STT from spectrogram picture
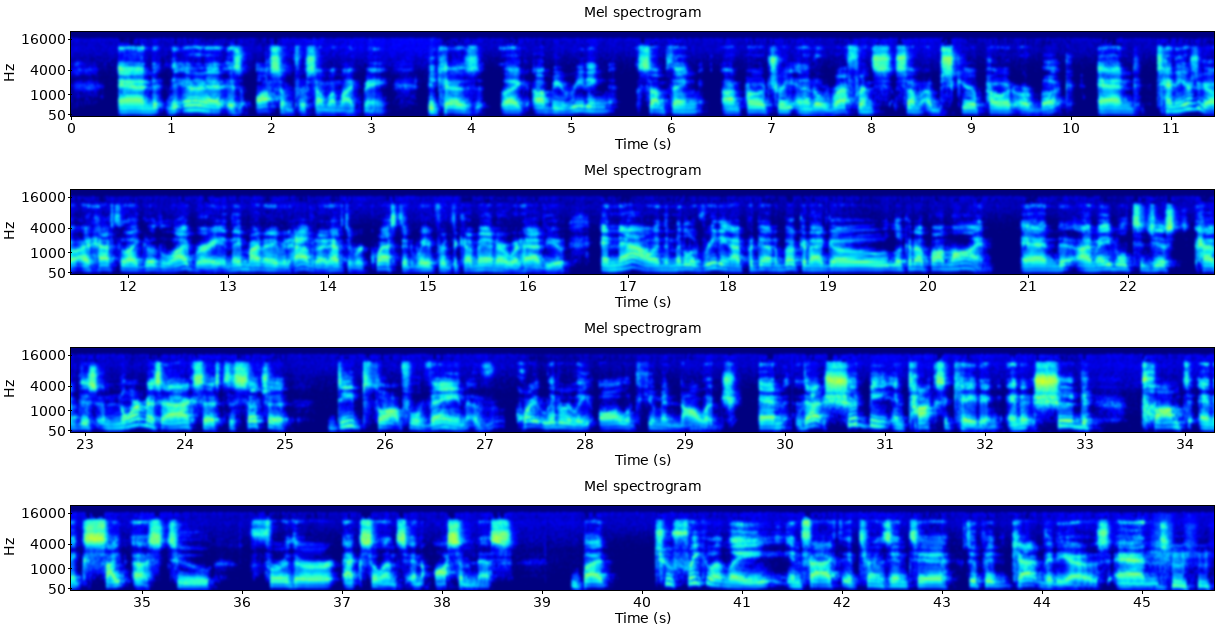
And the internet is awesome for someone like me because like I'll be reading something on poetry and it'll reference some obscure poet or book And 10 years ago, I'd have to like go to the library and they might not even have it. I'd have to request it, wait for it to come in or what have you. And now, in the middle of reading, I put down a book and I go look it up online. And I'm able to just have this enormous access to such a deep, thoughtful vein of quite literally all of human knowledge. And that should be intoxicating and it should prompt and excite us to further excellence and awesomeness. But too frequently, in fact, it turns into stupid cat videos and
